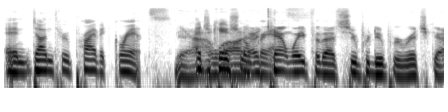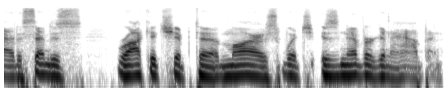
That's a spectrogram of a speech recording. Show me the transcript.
and done through private grants, yeah, educational well, I grants. can't wait for that super duper rich guy to send his rocket ship to Mars, which is never going to happen.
